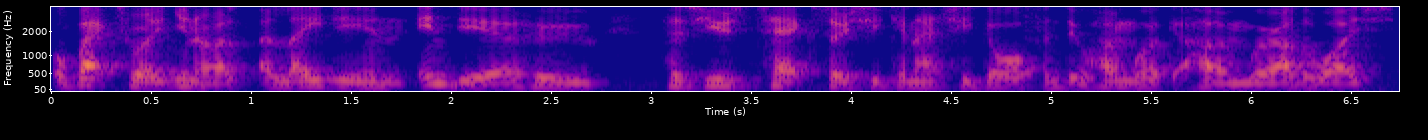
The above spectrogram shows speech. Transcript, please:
or back to a you know a, a lady in India who has used tech so she can actually go off and do homework at home, where otherwise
